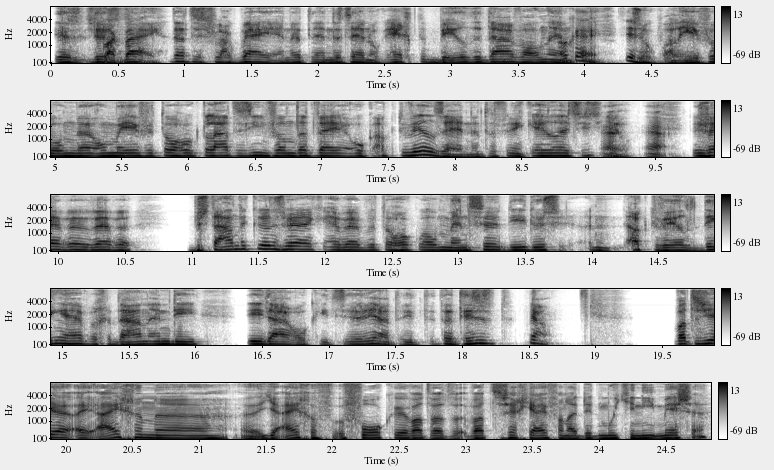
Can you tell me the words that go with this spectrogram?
Dus, dus vlakbij. Dat is vlakbij. En dat, en dat zijn ook echt de beelden daarvan. En. Het is ook wel even om, eh, om even toch ook te laten zien van dat wij ook actueel zijn. Dat vind ik heel essentieel. ja. Dus we hebben, we hebben bestaande kunstwerk en we hebben toch ook wel mensen die dus een actueel dingen hebben gedaan en die, die daar ook iets. eh, ja, dat is het. Ja. Wat is je eigen, eh, eh, je eigen voorkeur? Wat, wat, wat zeg jij van nou, dit moet je niet missen?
